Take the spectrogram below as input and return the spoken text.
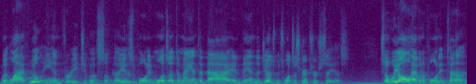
But life will end for each of us someday. It is appointed once unto man to die, and then the judgment's what the scripture says. So we all have an appointed time.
